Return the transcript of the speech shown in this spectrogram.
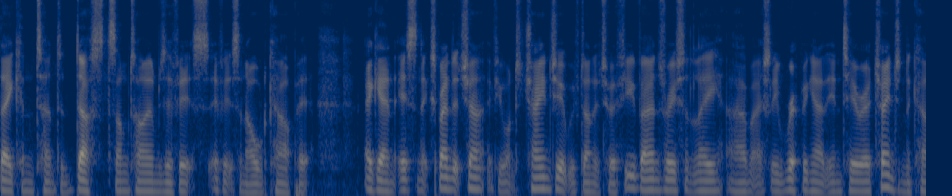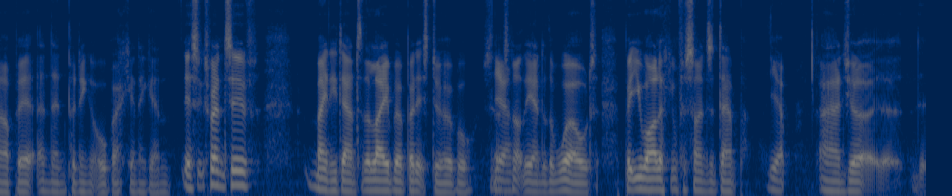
They can turn to dust sometimes if it's if it's an old carpet. Again, it's an expenditure. If you want to change it, we've done it to a few vans recently. Um, actually ripping out the interior, changing the carpet, and then putting it all back in again. It's expensive, mainly down to the labour, but it's doable. So Yeah. it's not the end of the world. But you are looking for signs of damp yep, and your uh,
